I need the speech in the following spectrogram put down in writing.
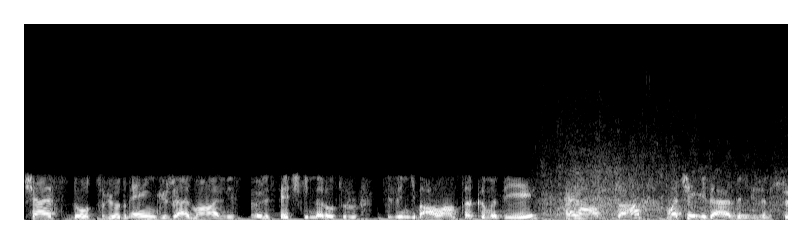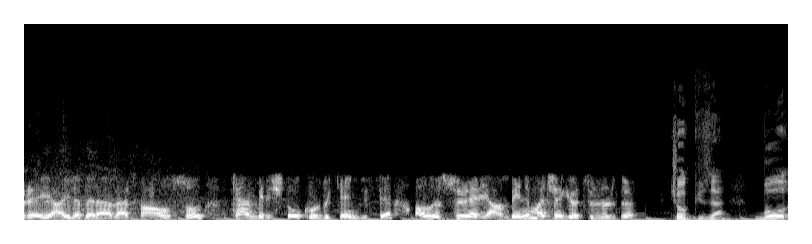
Chelsea'de oturuyordum. En güzel mahallesi. Böyle seçkinler oturur. Sizin gibi avam takımı değil. Her hafta maça giderdim bizim Süreyya ile beraber sağ olsun. Cambridge'de okurdu kendisi. Alır Süreyya'm beni maça götürürdü. Çok güzel. Bu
